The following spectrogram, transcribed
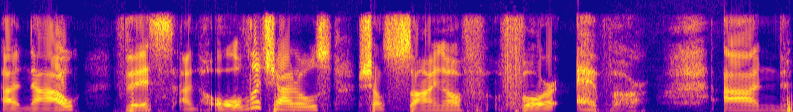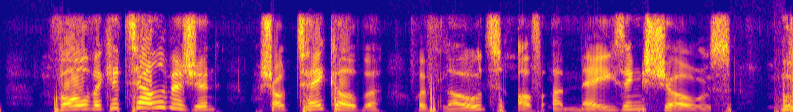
And now, this and all the channels shall sign off forever. And Volvica Television shall take over with loads of amazing shows. oh,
